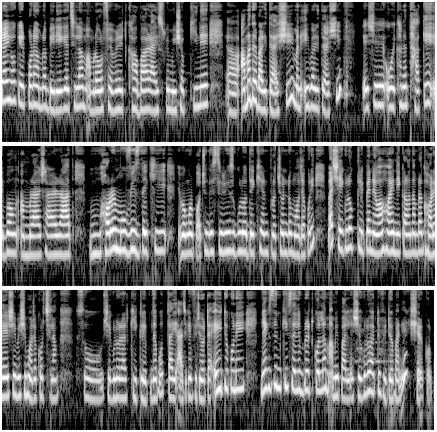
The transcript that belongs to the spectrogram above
যাই হোক, এরপরে আমরা বেরিয়ে গেছিলাম, আমরা ওর ফেভারিট খাবার আইসক্রিম এইসব কিনে আমাদের বাড়িতে আসি মানে এই বাড়িতে আসি। এসে ও এখানে থাকে এবং আমরা সারা রাত হরর মুভিজ দেখি এবং ওর পছন্দের সিরিজগুলো দেখি আর প্রচণ্ড মজা করি। বাট সেগুলো ক্লিপে নেওয়া হয়নি কারণ আমরা ঘরে এসে বেশি মজা করছিলাম। সো সেগুলোর আর কি ক্লিপ নেব। তাই আজকে ভিডিওটা এইটুকুনেই। নেক্সট দিন কি সেলিব্রেট করলাম আমি পারলে সেগুলো একটা ভিডিও বানিয়ে শেয়ার করব।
